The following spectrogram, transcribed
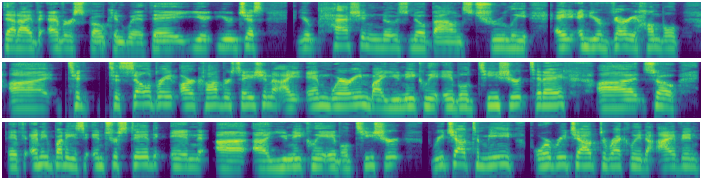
that I've ever spoken with. Uh, you, you're just your passion knows no bounds, truly, and, and you're very humble. Uh, to to celebrate our conversation, I am wearing my uniquely abled T-shirt today. Uh, so if anybody's interested in uh, a uniquely abled T-shirt, reach out to me or reach out directly to Ivan.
